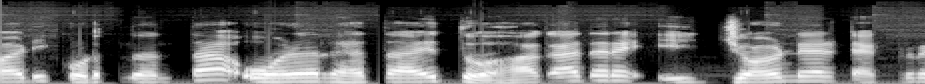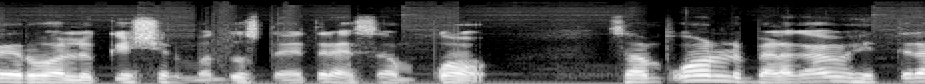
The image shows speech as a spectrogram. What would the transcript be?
ಮಾಡಿ ಕೊಡ್ತಂತ ಓನರ್ ಹೇಳ್ತಾ ಇತ್ತು. ಹಾಗಾದರೆ ಈ ಜಾಂಡಿಯರ್ ಟ್ಯಾಕ್ಟರ್ ಇರುವ ಲೊಕೇಶನ್ ಬಂದು ಸ್ನೇಹಿತರೆ ಸಂಪೋನ್ ಸಂಪೋಮ್ ಬೆಳಗಾವಿ ಹತ್ತಿರ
